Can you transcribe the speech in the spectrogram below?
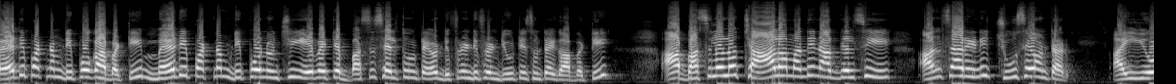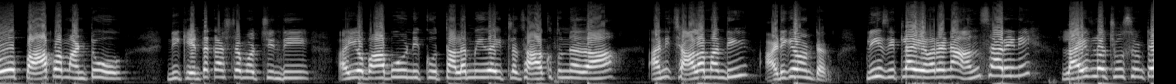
మేదీపట్నం డిపో కాబట్టి మేదీపట్నం డిపో నుంచి ఏవైతే బస్సెస్ వెళ్తూ ఉంటాయో డిఫరెంట్ డిఫరెంట్ డ్యూటీస్ ఉంటాయి కాబట్టి ఆ బస్సులలో చాలామంది నాకు తెలిసి అన్సారీని చూసే ఉంటారు. అయ్యో పాపం అంటూ నీకు ఎంత కష్టం వచ్చింది? అయ్యో బాబు నీకు తల మీద ఇట్లా సాకుతున్నదా? అని చాలామంది అడిగే ఉంటారు. ప్లీజ్ ఇట్లా ఎవరైనా అన్సారీని లైవ్లో చూసుంటే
